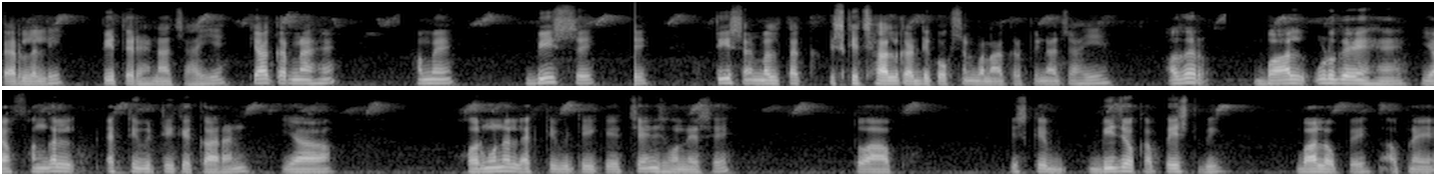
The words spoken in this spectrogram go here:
पैरेलली पीते रहना चाहिए। क्या करना है? हमें 20 से 30 एम तक इसके छाल का डिकॉक्शन बनाकर पीना चाहिए। अगर बाल उड़ गए हैं या फंगल एक्टिविटी के कारण या हार्मोनल एक्टिविटी के चेंज होने से तो आप इसके बीजों का पेस्ट भी बालों पे अपने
